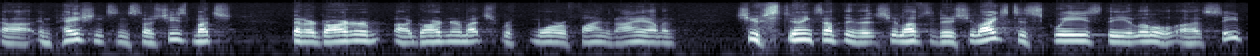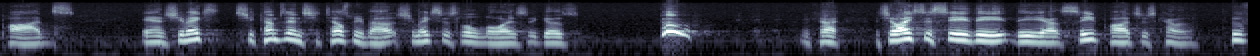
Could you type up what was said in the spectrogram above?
uh, impatiens, and so she's much better gardener, uh, gardener, much re- more refined than I am. And she was doing something that she loves to do. She likes to squeeze the little uh, seed pods, and she makes. She comes in. She tells me about it. She makes this little noise. It goes Okay. And she likes to see the, the uh, seed pods just kind of poof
